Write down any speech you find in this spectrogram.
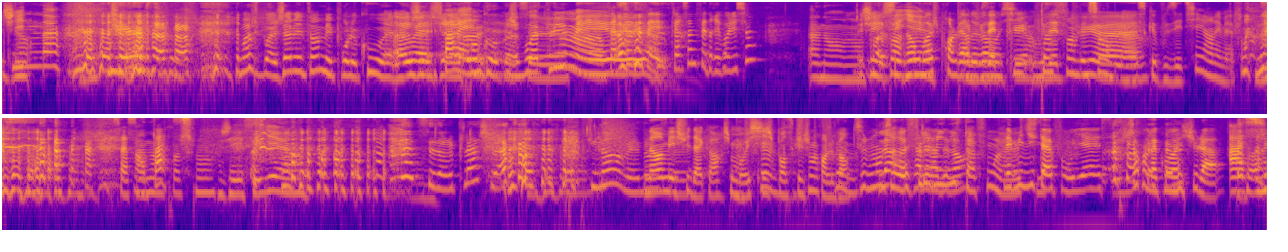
Gin Moi, je bois jamais de vin, mais pour le coup, ouais, là, Ah ouais, pareil, Franco, quoi, je bois plus, mais- Personne fait, personne fait de révolution? Ah non, non. J'ai pas- essayé. Non, moi, je prends le verre de vin aussi. plus, hein. vous êtes fin plus décembre, euh, ce que vous étiez, hein, les meufs. ça sent Ah pas. franchement. J'ai essayé. hein. C'est dans le clash, là Non, mais non. Non, mais je suis d'accord. Moi aussi, je pense que je prends le vin. Tout le monde Là, se refait un verre de vin. à fond, là. Féministe à fond, yes. Je sens qu'on a convaincu là. Ah, si,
